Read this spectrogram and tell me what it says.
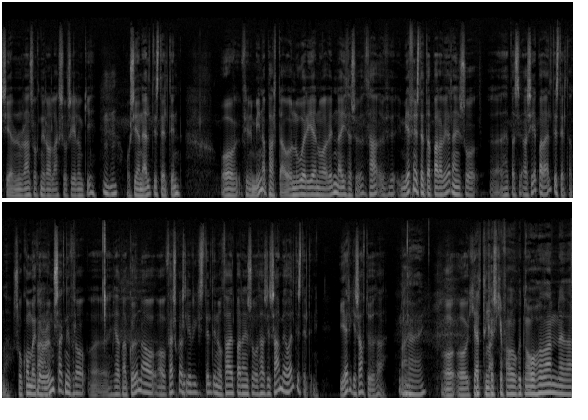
séur um rannsóknir á lags og sílungi mm -hmm. og síðan eldistildin og fyrir mínaparta og nú er ég nú að vinna í þessu það, mér finnst þetta bara að vera eins og uh, þetta að sé bara eldistilt þarna. Svo koma einhverjur umsagnir frá uh, hérna Guðna á, á ferskvarslífríkistildinu og það er bara eins og það sé samið á eldistildinu ég er ekki sáttuðu það Nei. og, og hérna Þetta er kannski að fá okkur nóhóðan eða?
